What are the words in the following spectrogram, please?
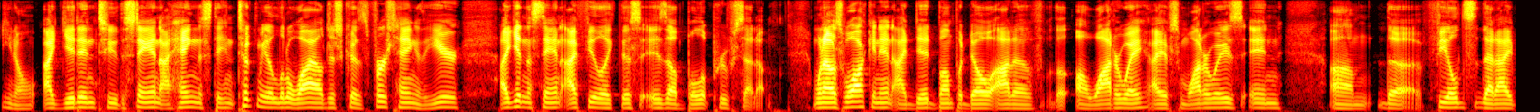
you know, I get into the stand, I hang the stand. It took me a little while just because first hang of the year. I get in the stand, I feel like this is a bulletproof setup. When I was walking in, I did bump a doe out of a waterway. I have some waterways in um, the fields that I.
